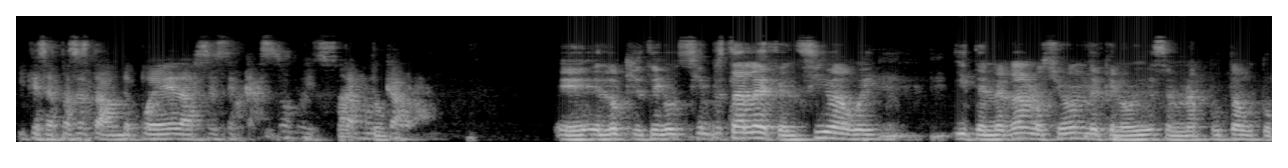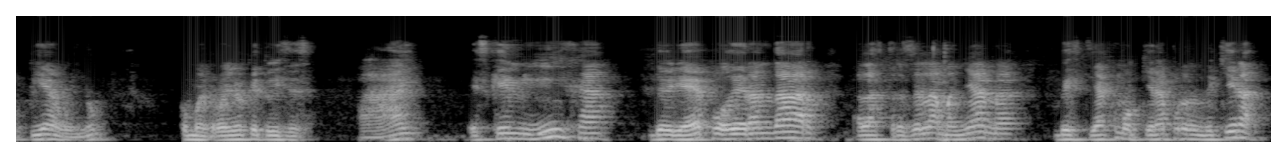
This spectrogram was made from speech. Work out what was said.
y que sepas hasta dónde puede darse ese caso, güey. Está muy cabrón. Eh, es lo que yo te digo, siempre está a la defensiva, güey, y tener la noción de que no vives en una puta utopía, güey, ¿no? Como el rollo que tú dices, ay, es que mi hija debería de poder andar a las 3 de la mañana vestida como quiera por donde quiera.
